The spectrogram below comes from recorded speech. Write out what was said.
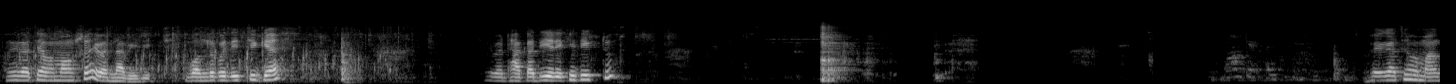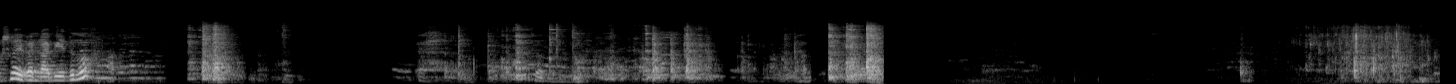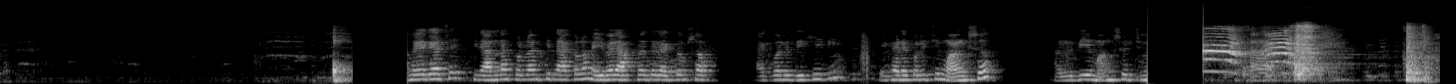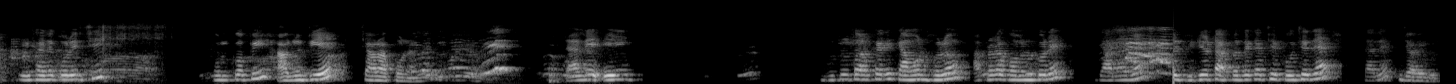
হয়ে গেছে আমার মাংস, এবার নামিয়ে দিচ্ছি। বন্ধ করে দিচ্ছি গ্যাস। এবার ঢাকা দিয়ে রেখে দিই একটু। হয়ে গেছে আমার মাংস, এবার নামিয়ে দেবো চলো। হয়ে গেছে, কি রান্না করলাম, কি না করলাম এবারে আপনাদের একদম সব একবারে দেখিয়ে দিই। এখানে করেছি মাংস, আলু দিয়ে মাংসের ঝোল। এখানে করেছি ফুলকপি, আলু দিয়ে চারা পোনা। তাহলে এই দুটো তরকারি কেমন হলো, আপনারা কমেন্ট করে জানাবেন। ভিডিওটা আপনাদের কাছে পৌঁছে যায়, তাহলে জয় গুরু।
